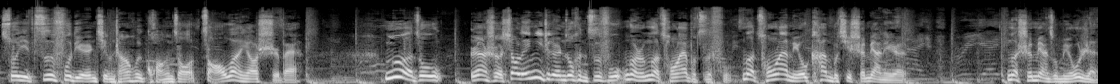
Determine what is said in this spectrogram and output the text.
所以自负的人经常会狂躁，早晚要失败。我就人家说小雷，你这个人就很自负。我说我从来不自负，我从来没有看不起身边的人，我身边就没有人。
